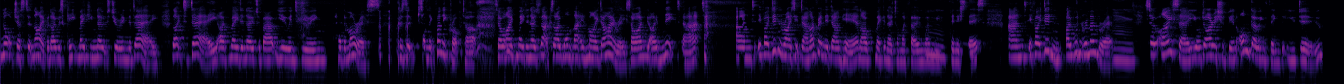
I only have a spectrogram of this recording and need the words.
not just at night, but I was keep making notes during the day. Like today, I've made a note about you interviewing Heather Morris because something funny cropped up. So I've made a note of that because I want that in my diary. So I've, mm. I've nicked that. And if I didn't write it down, I've written it down here and I'll make a note on my phone when mm. we finish this. And if I didn't, I wouldn't remember it. Mm. So I say your diary should be an ongoing thing that you do,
